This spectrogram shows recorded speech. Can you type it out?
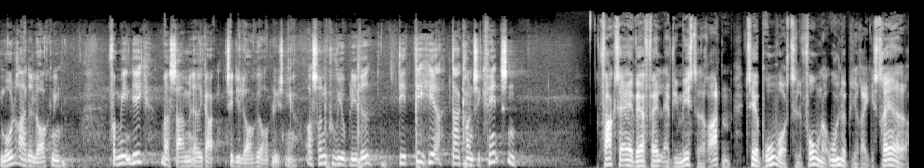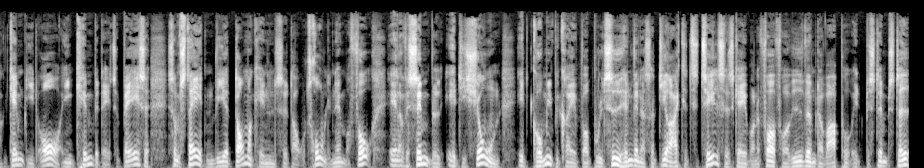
målrettet lokning formentlig ikke var samme adgang til de lokkede oplysninger. Og sådan kunne vi jo blive ved. Det er det her, der er konsekvensen Fakta er i hvert fald, at vi mistede retten til at bruge vores telefoner uden at blive registreret og gemt i et år i en kæmpe database, som staten via dommerkendelse, der er utrolig nem at få, eller ved simpel edition, et gummibegreb, hvor politiet henvender sig direkte til teleselskaberne for at få at vide, hvem der var på et bestemt sted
